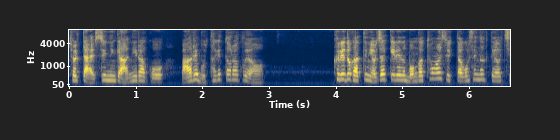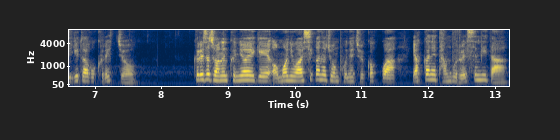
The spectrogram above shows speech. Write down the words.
절대 알 수 있는 게 아니라고 말을 못 하겠더라고요. 그래도 같은 여자끼리는 뭔가 통할 수 있다고 생각되어 지기도 하고 그랬죠. 그래서 저는 그녀에게 어머니와 시간을 좀 보내줄 것과 약간의 당부를 했습니다.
